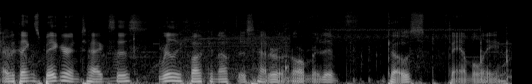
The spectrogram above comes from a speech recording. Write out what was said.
Everything's bigger in Texas. Really fucking up this heteronormative ghost family.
